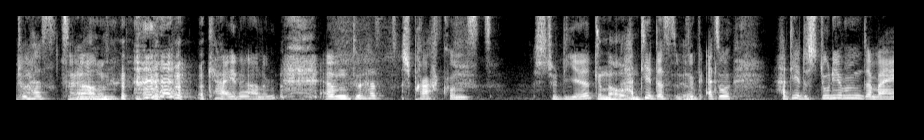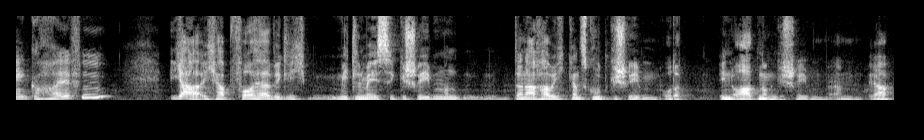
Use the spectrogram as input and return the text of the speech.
Du hast keine Ahnung. Ähm, keine Ahnung. Ähm, du hast Sprachkunst studiert. Genau. Hat dir das Ja. wirklich, also hat dir das Studium dabei geholfen? Ja, ich habe vorher wirklich mittelmäßig geschrieben und danach habe ich ganz gut geschrieben oder in Ordnung geschrieben. Ähm, ja.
